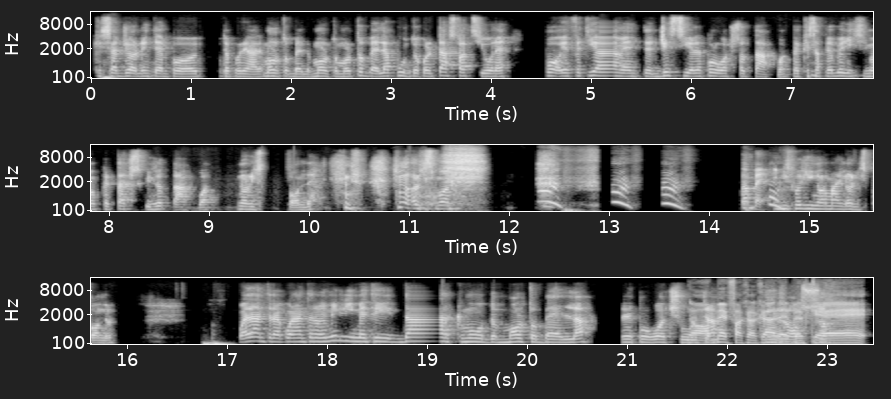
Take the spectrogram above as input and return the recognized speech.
che si aggiorna in tempo, in tempo reale. Molto bello, molto molto bello. Appunto, col tasto azione puoi effettivamente gestire l'Apple Watch sott'acqua, perché sappiamo benissimo che il touchscreen sott'acqua non risponde. non risponde. Vabbè, i dispositivi normali non rispondono. Quadrante da 49 mm, dark mode molto bella, l'Apple Watch No, Ultra. a me fa cacare perché è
